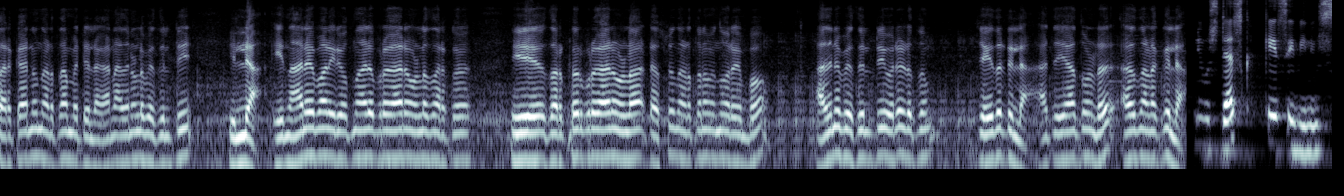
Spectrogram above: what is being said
സർക്കാരിനും നടത്താൻ പറ്റില്ല. കാരണം അതിനുള്ള ഫെസിലിറ്റി ഇല്ല. ഈ നാല് ബാർ ഇരുപത്തിനാല് പ്രകാരമുള്ള സർക്കാർ ഈ സർക്കാർ പ്രകാരമുള്ള ടെസ്റ്റ് നടത്തണമെന്ന് പറയുമ്പോൾ അതിന് ഫെസിലിറ്റി ഒരിടത്തും ചെയ്തിട്ടില്ല. അത് ചെയ്യാത്തതുകൊണ്ട് അത് നടക്കില്ല. ന്യൂസ് ഡെസ്ക് കെ ന്യൂസ്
